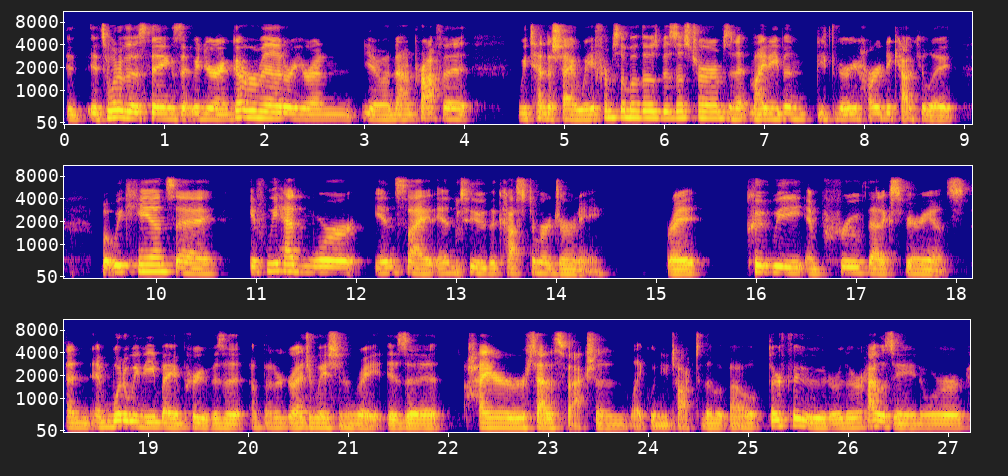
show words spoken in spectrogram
It, it's one of those things that when you're in government or you're in, you know, a nonprofit, we tend to shy away from some of those business terms, and it might even be very hard to calculate. But we can say if we had more insight into the customer journey, right? Could we improve that experience? And and what do we mean by improve? Is it a better graduation rate? Is it higher satisfaction like when you talk to them about their food or their housing or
